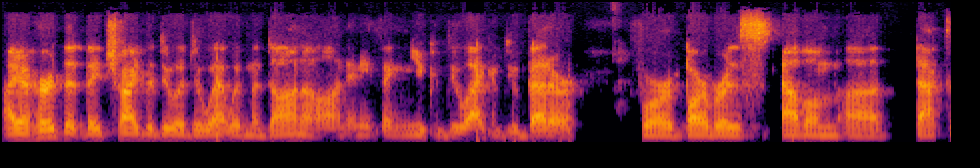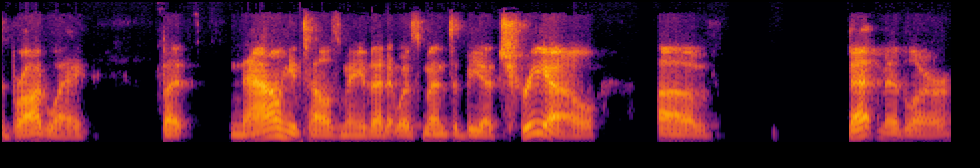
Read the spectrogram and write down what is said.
I heard that they tried to do a duet with Madonna on "Anything You Can Do, I Can Do Better" for Barbra's album uh, "Back to Broadway," but now he tells me that it was meant to be a trio of Bette Midler,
